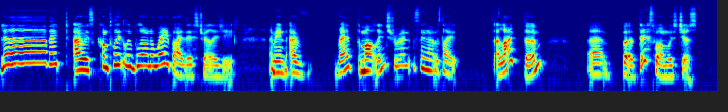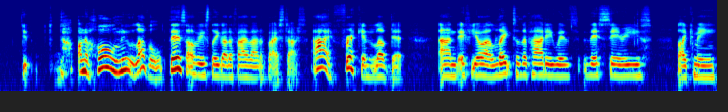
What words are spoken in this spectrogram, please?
Love it. I was completely blown away by this trilogy. I mean, I've read The Mortal Instruments and I was like, I liked them, uh, but this one was just on a whole new level. This obviously got a 5 out of 5 stars. I freaking loved it. And if you are late to the party with this series, like me,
